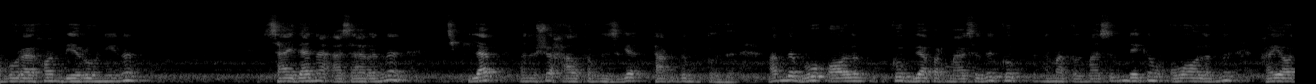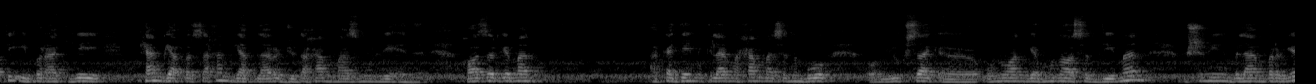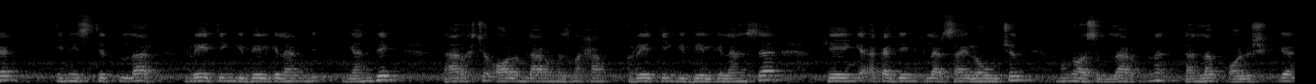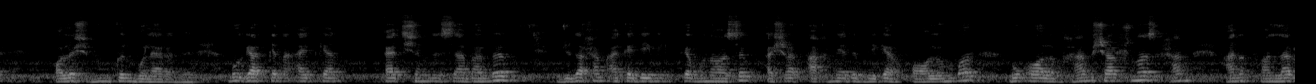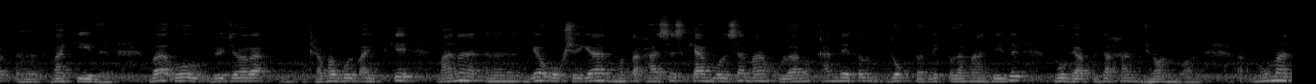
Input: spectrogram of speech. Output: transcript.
abu rayhon beruniyni saydana asarini tiklab mana shu xalqimizga taqdim qildi. Hamda bu olim ko'p gapirmas edi ko'p nima qilmas edi lekin u olimni hayoti ibratli kam gapirsa ham gaplari juda ham mazmunli edi. Hozirgi man akademiklarni hammasini bu e, yuksak e, unvonga munosib deyman. Shuning bilan birga institutlar reytingi belgilangandek tarixchi olimlarimizni ham reytingi belgilansa keyingi akademiklar saylovi uchun munosiblarni tanlab olishga olish mumkin bo'lar edi. Bu gapni aytgan aytishimni sababi juda ham akademikka munosib ashraf ahmedov degan olim bor. Bu olim ham sharqshunos ham aniq fanlar e, vakili va u bechora e, xafa bo'lib aytdiki maniga e, o'xshagan mutaxassis kam bo'lsa man ularni qanday qilib doktorlik qilaman? deydi. Bu gapida ham jon bor. Umuman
